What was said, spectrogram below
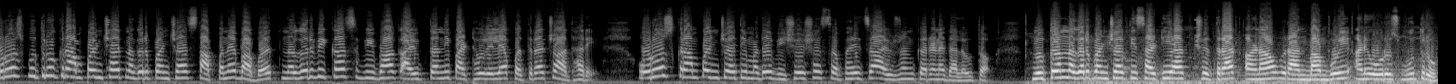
ओरोस बुद्रुक ग्रामपंचायत नगरपंचायत स्थापनेबाबत नगरविकास विभाग आयुक्तांनी पाठवलेल्या पत्राच्या आधारे ओरोस ग्रामपंचायतीमध्ये विशेष सभेचं आयोजन करण्यात आलं होतं. नूतन नगरपंचायतीसाठी या क्षेत्रात अणाव रानबांबोळी आणि ओरोस बुद्रुक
